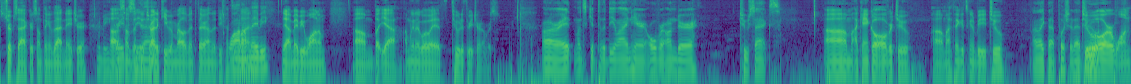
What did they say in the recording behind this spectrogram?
strip sack or something of that nature. Would be Uh, great something to, to, see try to keep him relevant there on the defensive line. maybe. Yeah, maybe want him. Um, but yeah, I'm gonna go away with two to three turnovers. All right, let's get to the D line here. Over under two sacks. Um, I can't go over two. Um, I think it's going to be two, I like that. Push it at two two. or one.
